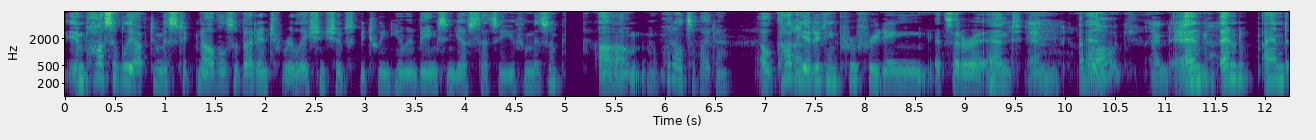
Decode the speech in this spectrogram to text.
impossibly optimistic novels about interrelationships between human beings, and yes, that's a euphemism. Um, what else have I done? Oh, copy editing, proofreading, etc. And And A blog? and and and, and and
